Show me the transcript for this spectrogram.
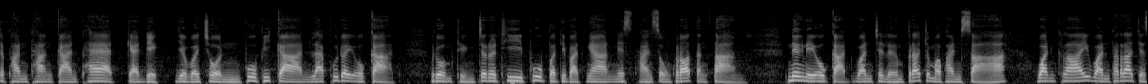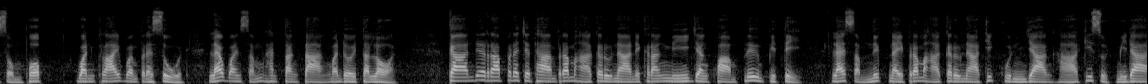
ชภัณฑ์ทางการแพทย์ แก่เด็ก เยาวชน ผู้พิการและผู้ด้อยโอกาส รวมถึงเจ้าหน้าที่ผู้ปฏิบัติงานในสถานสงเคราะห์ต่างๆ เนื่องในโอกาสวันเฉลิมพระชมพรรษา วันคล้ายวันพระราชสมภพ วันคล้ายวันประสูติและวันสำคัญต่างๆ มาโดยตลอด การได้รับพระราชทานพระมหากรุณาในครั้งนี้ยังความปลื้มปิติ และสำนึกในพระมหากรุณาที่คุณอย่างหาที่สุดมิได้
